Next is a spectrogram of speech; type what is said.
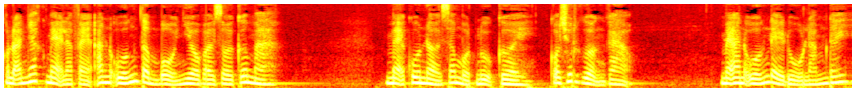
Con đã nhắc mẹ là phải ăn uống tầm bổ nhiều vào rồi cơ mà. Mẹ cô nở ra một nụ cười, Có chút gượng gạo. Mẹ ăn uống đầy đủ lắm đấy,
